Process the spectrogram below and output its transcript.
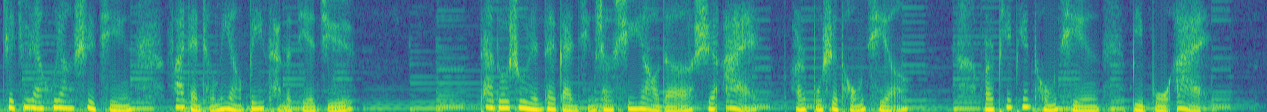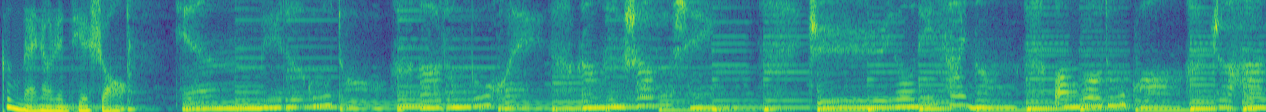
却居然会让事情发展成那样悲惨的结局。大多数人在感情上需要的是爱，而不是同情，而偏偏同情比不爱更难让人接受。甜蜜的孤独啊，总不会让人伤心，只有你才能帮我度过这寒。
